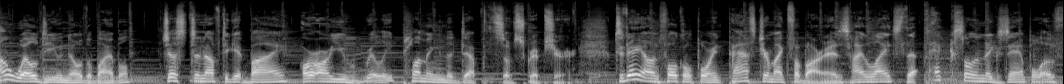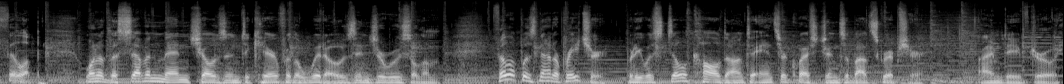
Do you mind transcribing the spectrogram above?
How well do you know the Bible? Just enough to get by, or are you really plumbing the depths of Scripture? Today on Focal Point, Pastor Mike Fabarez highlights the excellent example of Philip, one of the seven men chosen to care for the widows in Jerusalem. Philip was not a preacher, but he was still called on to answer questions about Scripture. I'm Dave Drury,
